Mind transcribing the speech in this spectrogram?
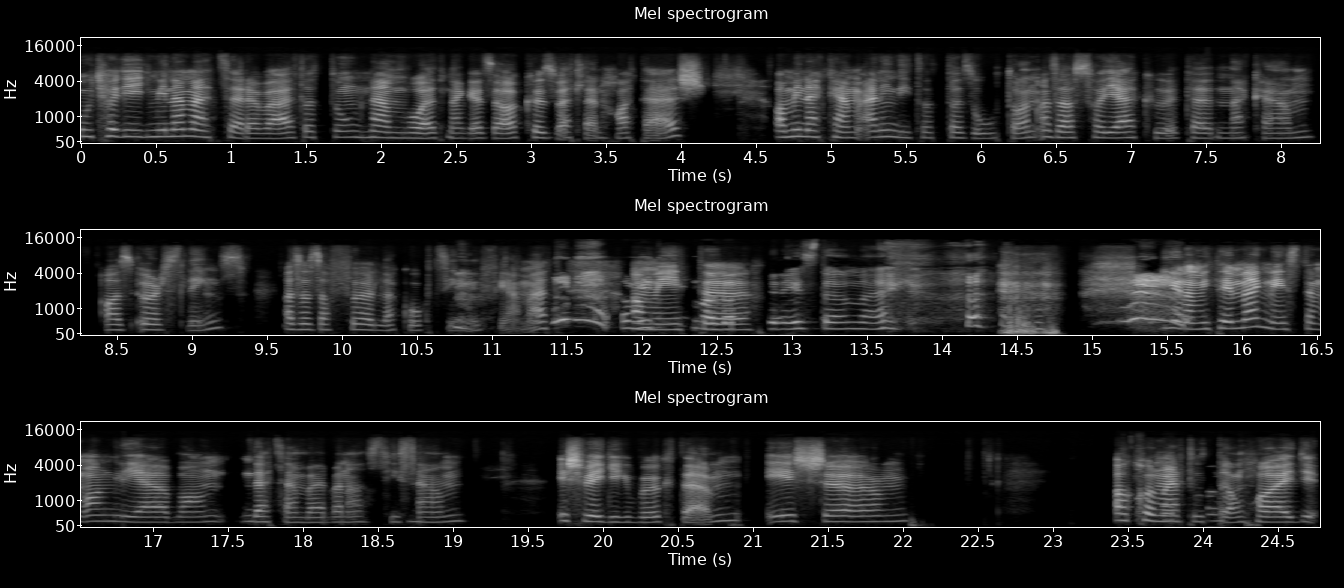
úgyhogy így mi nem egyszerre váltottunk, nem volt meg ez a közvetlen hatás. Ami nekem elindított az úton, az az, hogy elküldted nekem az Earthlings, azaz a Földlakók című filmet, amit... amit néztem meg. Igen, amit én megnéztem Angliában decemberben, azt hiszem, és végigbőgtem, és um, akkor már tudtam, hogy,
